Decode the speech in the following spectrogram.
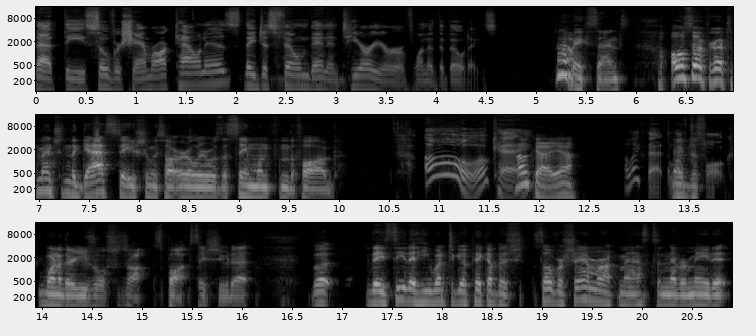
that the Silver Shamrock town is. They just filmed an interior of one of the buildings. That Oh. makes sense. Also, I forgot to mention the gas station we saw earlier was the same one from The Fog. Oh, okay. Okay, yeah. I like that. Love just the fog. one of their usual shot spots they shoot at. But they see that he went to go pick up his sh- silver shamrock masks and never made it.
